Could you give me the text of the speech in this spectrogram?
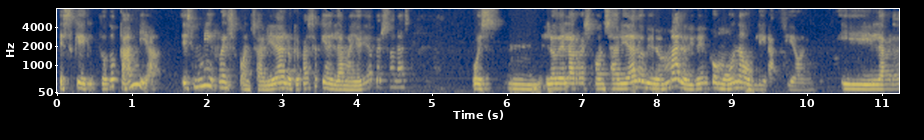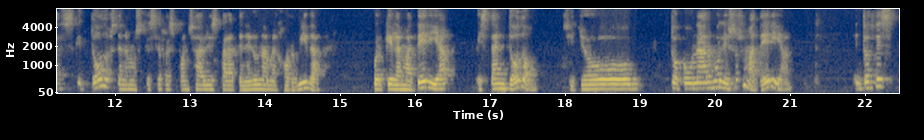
es que todo cambia. Es mi responsabilidad. Lo que pasa es que la mayoría de personas, pues mm, lo de la responsabilidad lo viven mal, lo viven como una obligación. Y la verdad es que todos tenemos que ser responsables para tener una mejor vida, porque la materia está en todo. Si yo toco un árbol, eso es materia. Entonces,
